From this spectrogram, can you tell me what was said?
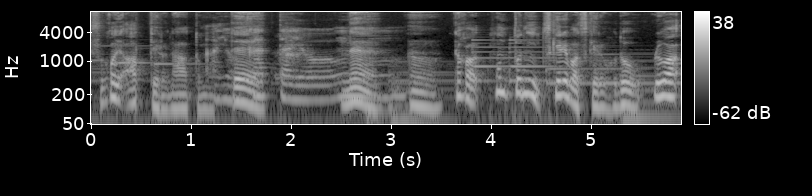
すごい合ってるなと思あって。よかったよ、うん。ね。え、うん、だから本当につければつけるほど俺は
